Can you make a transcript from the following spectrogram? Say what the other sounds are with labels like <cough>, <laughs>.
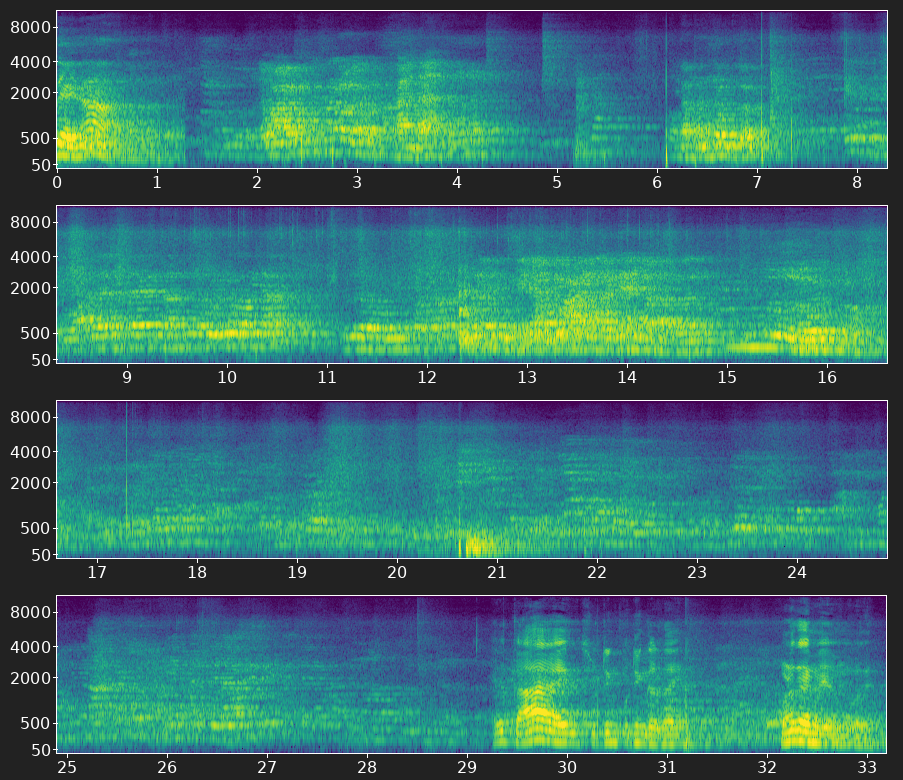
对呢 काय शूटिंग फुटिंग करताय? कोणाचा आहे माझ्या मोबाईल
